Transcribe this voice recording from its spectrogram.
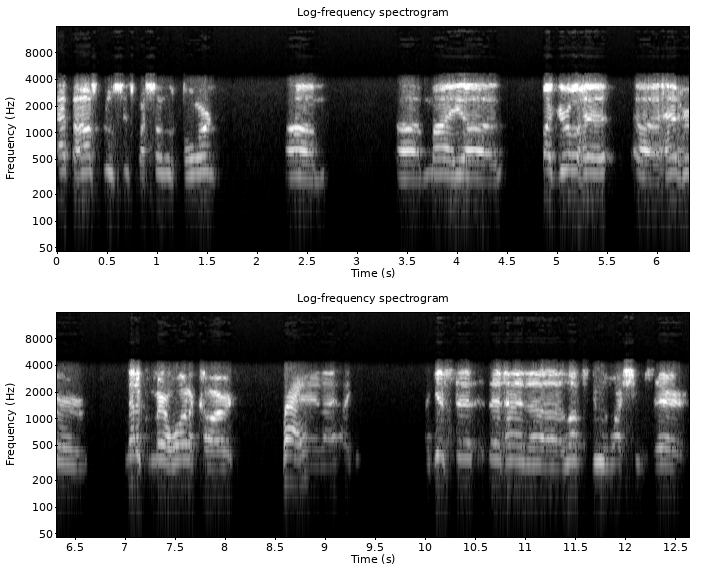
at the hospital since my son was born. Um, uh, my uh, my girl had uh, had her medical marijuana card, Right. and I, I, I guess that that had uh, a lot to do with why she was there.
